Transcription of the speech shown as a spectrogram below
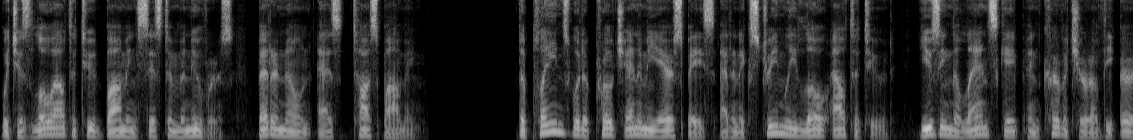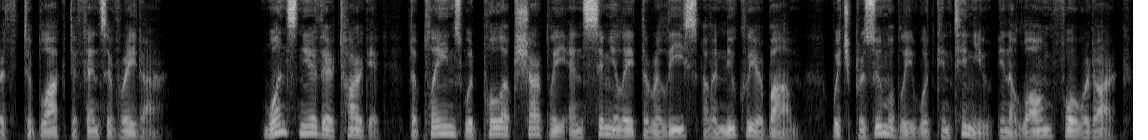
which is low-altitude bombing system maneuvers, better known as toss bombing. The planes would approach enemy airspace at an extremely low altitude, using the landscape and curvature of the Earth to block defensive radar. Once near their target, the planes would pull up sharply and simulate the release of a nuclear bomb, which presumably would continue in a long forward arc.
